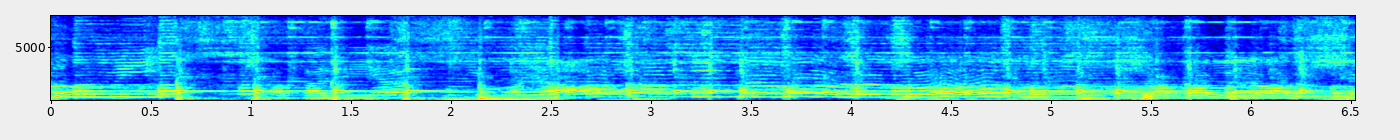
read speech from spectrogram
তুমি? সকালে আসি। সকালে আসছি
